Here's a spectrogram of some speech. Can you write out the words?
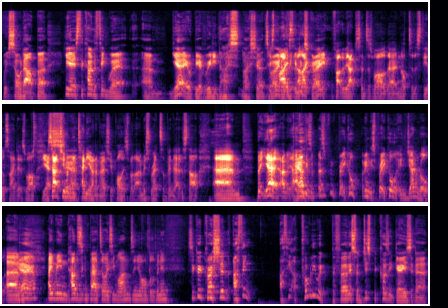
Which sold out, but you know, it's the kind of thing where um, yeah, it would be a really nice, nice shirt to it's own. Nice. I think it I looks like great. The fact that the accent as well, uh, nod to the steel side as well. Yes, it's actually 110 yeah. year anniversary. Apologies for that. I misread something there at the start. Um, but yeah, I mean, yeah. I think it's, it's, pretty cool. I think it's pretty cool in general. Um, yeah, yeah. I mean, how does it compare to AC Milan's in your humble opinion? It's a good question. I think, I think I probably would prefer this one just because it goes in a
